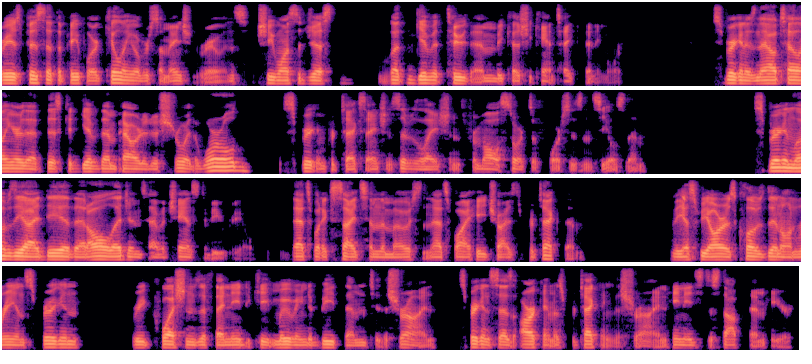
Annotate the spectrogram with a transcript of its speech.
Rhea's pissed that the people are killing over some ancient ruins. She wants to just let give it to them because she can't take it anymore. Spriggan is now telling her that this could give them power to destroy the world. Spriggan protects ancient civilizations from all sorts of forces and seals them. Spriggan loves the idea that all legends have a chance to be real. That's what excites him the most, and that's why he tries to protect them. The SVR is closed in on Ree and Spriggan. Ree questions if they need to keep moving to beat them to the shrine. Spriggan says Arkham is protecting the shrine. He needs to stop them here.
